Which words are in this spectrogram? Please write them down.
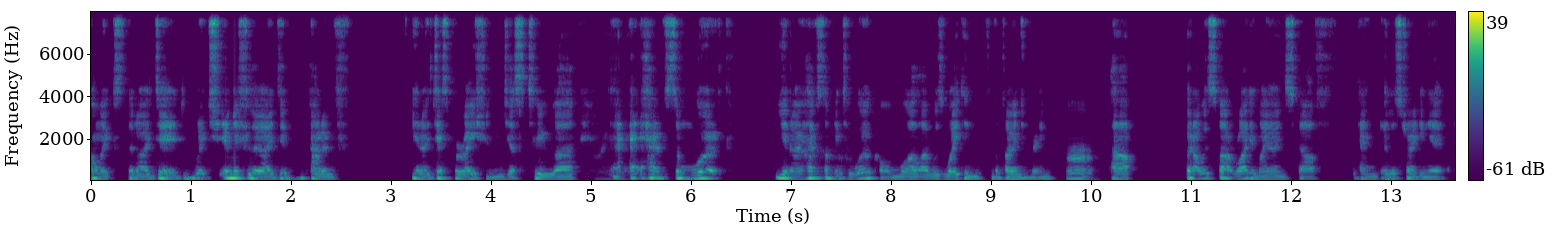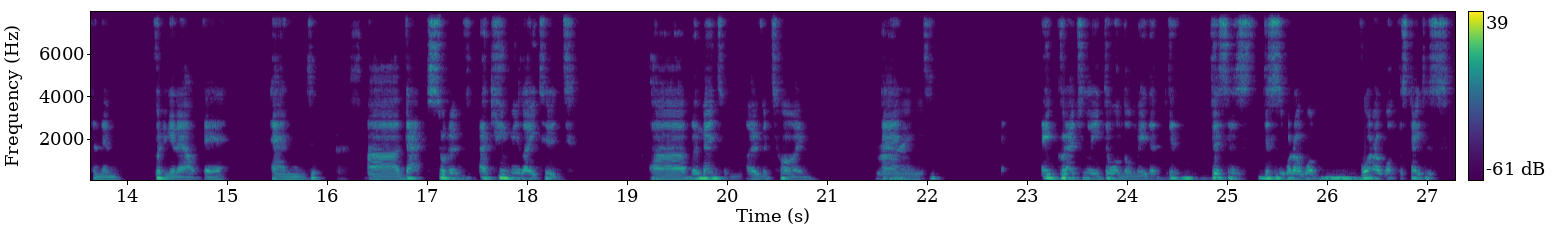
comics that I did, which initially I did out of you know desperation, just to uh, ha- have some work, you know, have something to work on while I was waiting for the phone to ring. Oh, But I would start writing my own stuff and illustrating it, and then putting it out there, and uh, that sort of accumulated uh, momentum over time right. and it gradually dawned on me that th- this is this is what I want what I want the status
